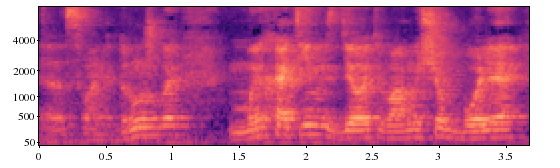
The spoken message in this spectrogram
э, с вами дружбы мы хотим сделать вам еще более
